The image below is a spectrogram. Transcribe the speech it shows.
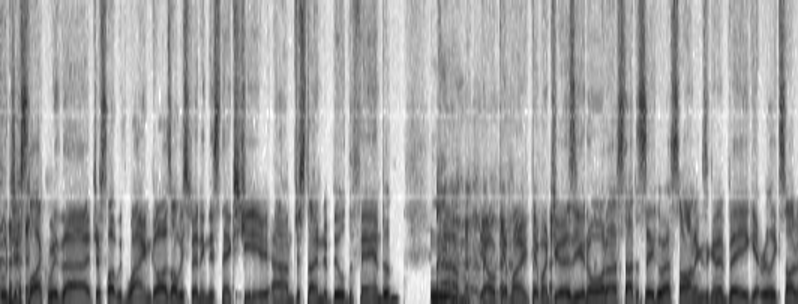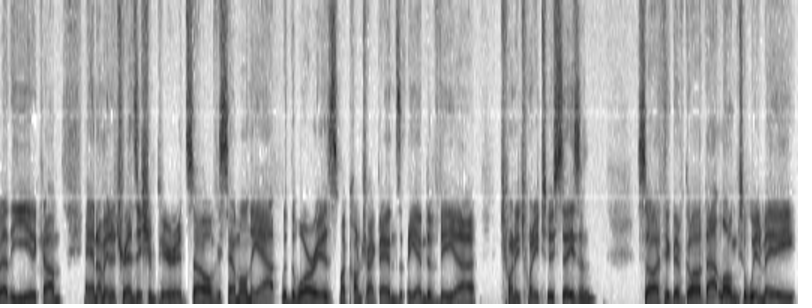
well, just like with uh, just like with Wayne, guys, I'll be spending this next year um, just starting to build the fandom. Um, yeah, I'll get my get my jersey in order, start to see who our signings are going to be, get really excited about the year to come. And I'm in a transition period, so obviously I'm on the out with the Warriors. My contract ends at the end of the uh, 2022 season, so I think they've got that long to win me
